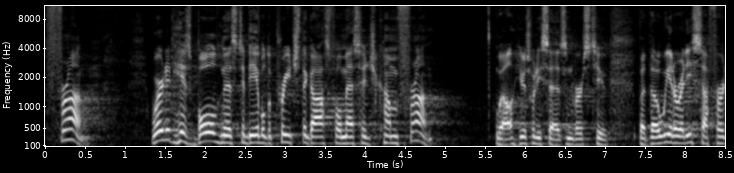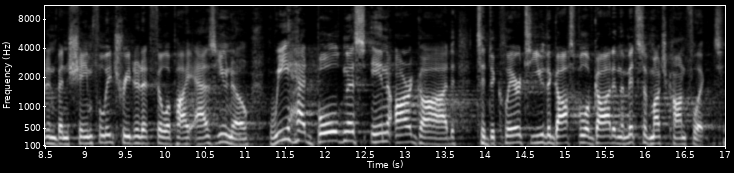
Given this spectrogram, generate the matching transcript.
from? Where did his boldness to be able to preach the gospel message come from? Well, here's what he says in verse 2. But though we had already suffered and been shamefully treated at Philippi, as you know, we had boldness in our God to declare to you the gospel of God in the midst of much conflict.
